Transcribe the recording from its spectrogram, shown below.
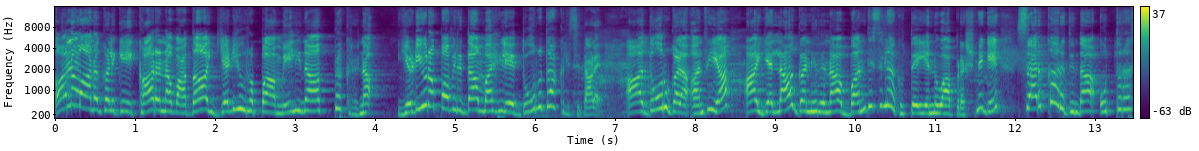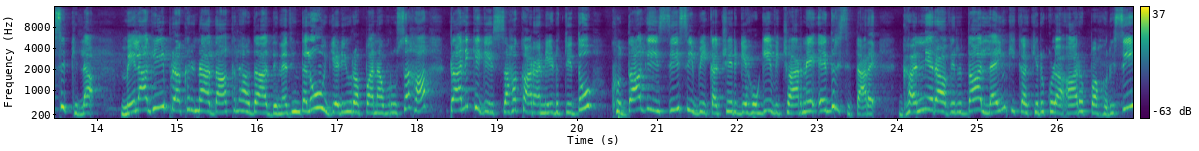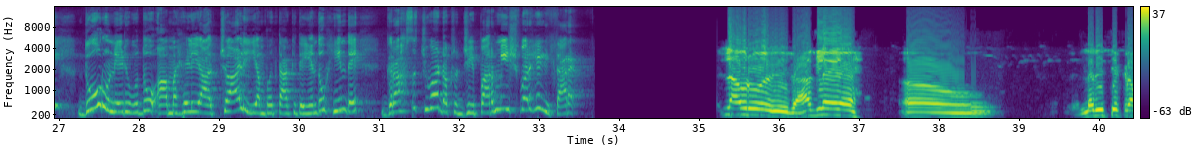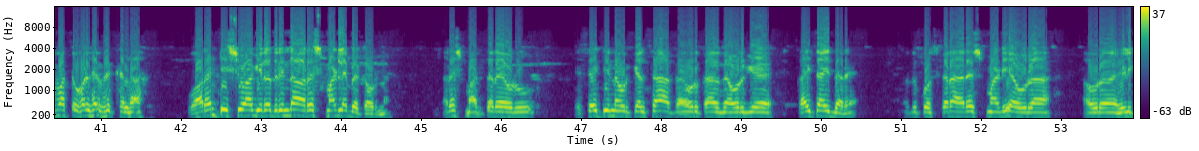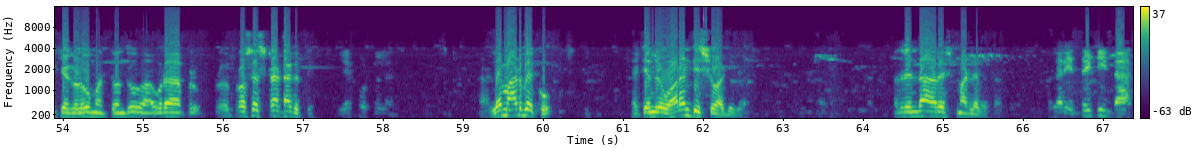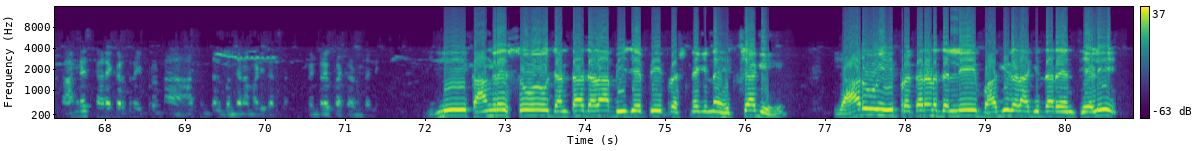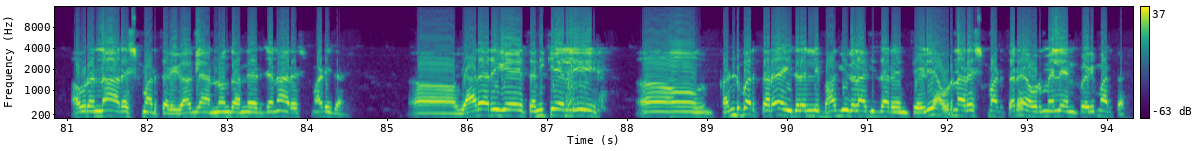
ಅನುಮಾನಗಳಿಗೆ ಕಾರಣವಾದ ಯಡಿಯೂರಪ್ಪ ಮೇಲಿನ ಪ್ರಕರಣ. ಯಡಿಯೂರಪ್ಪ ವಿರುದ್ಧ ಮಹಿಳೆ ದೂರು ದಾಖಲಿಸಿದ್ದಾಳೆ. ಆ ದೂರುಗಳ ಅನ್ವಯ ಆ ಎಲ್ಲಾ ಗಣ್ಯರನ್ನ ಬಂಧಿಸಲಾಗುತ್ತೆ ಎನ್ನುವ ಪ್ರಶ್ನೆಗೆ ಸರ್ಕಾರದಿಂದ ಉತ್ತರ ಸಿಕ್ಕಿಲ್ಲ. ಮೇಲಾಗಿ ಪ್ರಕರಣ ದಾಖಲಾದ ದಿನದಿಂದಲೂ ಯಡಿಯೂರಪ್ಪನವರು ಸಹ ತನಿಖೆಗೆ ಸಹಕಾರ ನೀಡುತ್ತಿದ್ದು, ಖುದ್ದಾಗಿ ಸಿಸಿಬಿ ಕಚೇರಿಗೆ ಹೋಗಿ ವಿಚಾರಣೆ ಎದುರಿಸಿದ್ದಾರೆ. ಗಣ್ಯರ ವಿರುದ್ಧ ಲೈಂಗಿಕ ಕಿರುಕುಳ ಆರೋಪ ಹೊರಿಸಿ ದೂರು ನೀಡುವುದು ಆ ಮಹಿಳೆಯ ಚಾಳಿ ಎಂಬಂತಾಗಿದೆ ಎಂದು ಹಿಂದೆ ಗೃಹ ಸಚಿವ ಡಾಕ್ಟರ್ ಜಿ ಪರಮೇಶ್ವರ್ ಹೇಳಿದ್ದಾರೆ. ಇಲ್ಲ ಅವರು ಈಗಾಗ್ಲೇ ಎಲ್ಲ ರೀತಿಯ ಕ್ರಮ ತಗೊಳ್ಳೇಬೇಕಲ್ಲ. ವಾರಂಟ್ ಇಶ್ಯೂ ಆಗಿರೋದ್ರಿಂದ ಅರೆಸ್ಟ್ ಮಾಡ್ಲೇಬೇಕು ಅವ್ರನ್ನ ಅರೆಸ್ಟ್ ಮಾಡ್ತಾರೆ ಅವರು. ಎಸ್ ಐ ಟಿನವ್ರ ಕೆಲಸ ಅವ್ರ ಅವ್ರಿಗೆ ಕಾಯ್ತಾ ಇದ್ದಾರೆ. ಅದಕ್ಕೋಸ್ಕರ ಅರೆಸ್ಟ್ ಮಾಡಿ ಅವರ ಅವರ ಹೇಳಿಕೆಗಳು ಮತ್ತೊಂದು ಅವರ ಪ್ರೊಸೆಸ್ ಸ್ಟಾರ್ಟ್ ಆಗುತ್ತೆ. ಅಲ್ಲೇ ಮಾಡಬೇಕು. ಯಾಕೆಂದ್ರೆ ವಾರಂಟ್ ಇಶ್ಯೂ ಆಗಿದೆ. ಅದರಿಂದ ಅರೆಸ್ಟ್ ಮಾಡಲೇಬೇಕು. ಸರ್ ಎಸ್ ಐ ಟಿಯಿಂದ ಕಾಂಗ್ರೆಸ್ ಕಾರ್ಯಕರ್ತರ ಇಬ್ಬರನ್ನ ಹಾಸನದಲ್ಲಿ ಬಂಧನ ಮಾಡಿದ್ದಾರೆ ಸರ್ ಪೆಂಡ್ರೈವ್ ಪ್ರಕರಣದಲ್ಲಿ. ಇಲ್ಲಿ ಕಾಂಗ್ರೆಸ್ ಜನತಾದಳ ಬಿಜೆಪಿ ಪ್ರಶ್ನೆಗಿನ್ನ ಹೆಚ್ಚಾಗಿ ಯಾರು ಈ ಪ್ರಕರಣದಲ್ಲಿ ಭಾಗಿಗಳಾಗಿದ್ದಾರೆ ಅಂತ ಹೇಳಿ ಅವರನ್ನ ಅರೆಸ್ಟ್ ಮಾಡ್ತಾರೆ. ಈಗಾಗಲೇ ಹನ್ನೊಂದು ಹನ್ನೆರಡು ಜನ ಅರೆಸ್ಟ್ ಮಾಡಿದ್ದಾರೆ. ಆ, ಯಾರ್ಯಾರಿಗೆ ತನಿಖೆಯಲ್ಲಿ ಕಂಡು ಬರ್ತಾರೆ ಇದರಲ್ಲಿ ಭಾಗಿಗಳಾಗಿದ್ದಾರೆ ಅಂತ ಹೇಳಿ ಅವ್ರನ್ನ ಅರೆಸ್ಟ್ ಮಾಡ್ತಾರೆ ಅವ್ರ ಮೇಲೆ ಎನ್ಕ್ವೈರಿ ಮಾಡ್ತಾರೆ.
